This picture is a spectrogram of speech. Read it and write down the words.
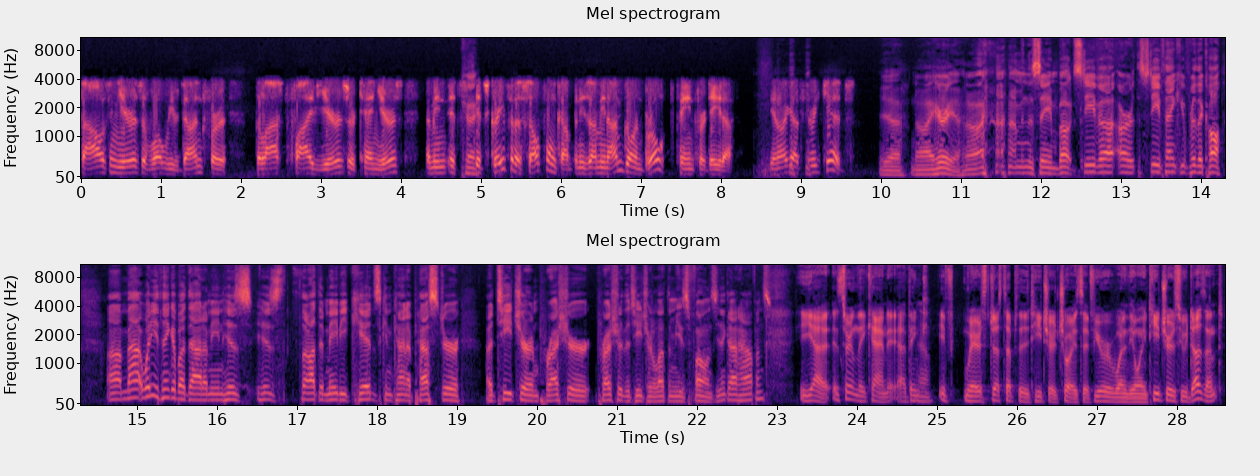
thousand years of what we've done for the last five years or ten years. I mean, it's okay. it's great for the cell phone companies. I mean, I'm going broke paying for data. You know, I got three kids. Yeah, no, I hear you. No, I, am in the same boat. Steve, uh, or Steve, thank you for the call. Uh, Matt, what do you think about that? I mean, his his thought that maybe kids can kind of pester a teacher and pressure pressure the teacher to let them use phones. Do you think that happens? Yeah, it certainly can. I think yeah. if where it's just up to the teacher choice. If you're one of the only teachers who doesn't,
